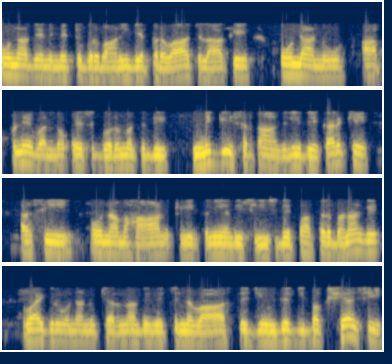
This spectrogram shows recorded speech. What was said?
ਉਹਨਾਂ ਦੇ ਨਿਮਿਤ ਗੁਰਬਾਣੀ ਦੇ ਪ੍ਰਵਾਹ ਚਲਾ ਕੇ ਉਹਨਾਂ ਨੂੰ ਆਪਣੇ ਵੱਲੋਂ ਇਸ ਗੁਰਮਤਿ ਦੀ ਨਿੱਘੀ ਸ਼ਰਧਾਂਜਲੀ ਦੇ ਕਰਕੇ ਅਸੀਂ ਉਹਨਾਂ ਮਹਾਨ ਕੀਰਤਨੀਆਂ ਦੀ ਸੀਸ ਦੇ ਪਾਤਰ ਬਣਾਂਗੇ। ਵਾਹਿਗੁਰੂ ਉਹਨਾਂ ਨੂੰ ਚਰਨਾਂ ਦੇ ਵਿੱਚ ਨਿਵਾਸ ਤੇ ਜਿਉਂਦੇ ਜੀ ਬਖਸ਼ਿਆ ਸੀ।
